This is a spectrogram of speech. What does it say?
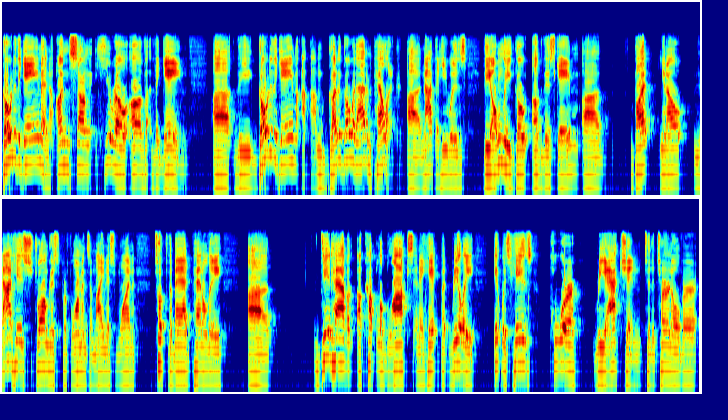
go to the game and unsung hero of the game, uh, the go to the game, I- am going to go with Adam Pelech. Uh, not that he was the only GOAT of this game, uh, but, you know, not his strongest performance, a minus one. Took the bad penalty. Uh, did have a, a couple of blocks and a hit, but really it was his poor reaction to the turnover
